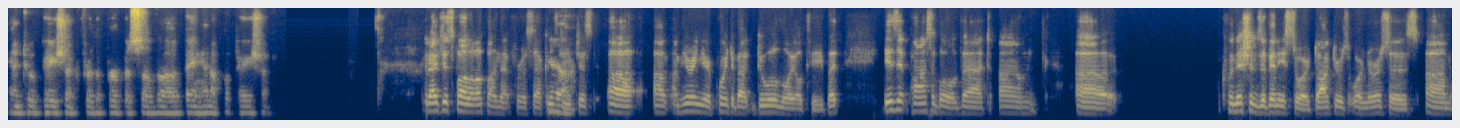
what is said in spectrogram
and to a patient for the purpose of uh, banging up a patient. Could I just follow up on that for a second, Yeah. Steve? Just, uh, uh, I'm hearing your point about dual loyalty, but is it possible that um, uh, clinicians of any sort, doctors or nurses, um,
